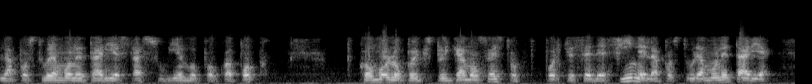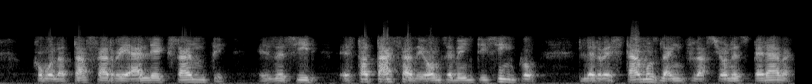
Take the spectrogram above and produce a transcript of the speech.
la postura monetaria está subiendo poco a poco. ¿Cómo lo explicamos esto? Porque se define la postura monetaria como la tasa real ex ante, es decir, esta tasa de 11.25 le restamos la inflación esperada.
